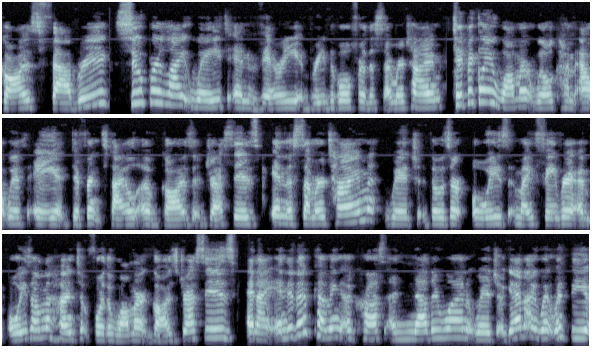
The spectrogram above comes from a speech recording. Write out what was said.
gauze fabric, super lightweight and very breathable for the summertime. Typically, Walmart will come out with a different style of gauze dresses in the summertime, which those are always my favorite. I'm always on the hunt for the Walmart gauze dresses. And I ended up coming across another one, which again, I went with the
